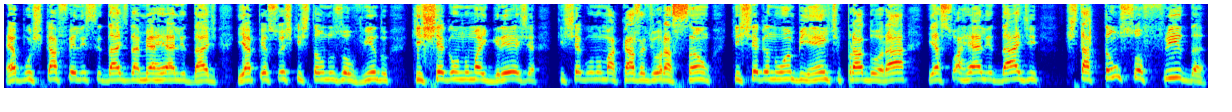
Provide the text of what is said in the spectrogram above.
É buscar a felicidade da minha realidade. E há pessoas que estão nos ouvindo, que chegam numa igreja, que chegam numa casa de oração, que chegam num ambiente para adorar, e a sua realidade está tão sofrida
